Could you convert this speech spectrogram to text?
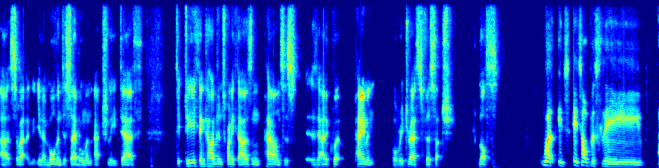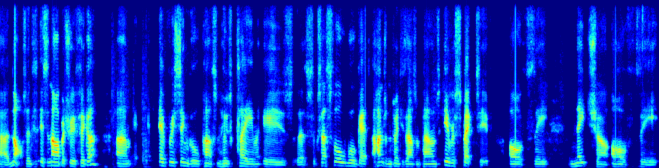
Uh, so, uh, you know, more than disablement, actually death do, do you think 120,000 pounds is is adequate payment or redress for such loss? Well, it's it's obviously uh, not, and it's an arbitrary figure. Um, every single person whose claim is uh, successful will get 120,000 pounds, irrespective of the nature of the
